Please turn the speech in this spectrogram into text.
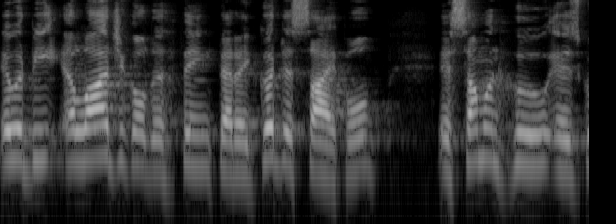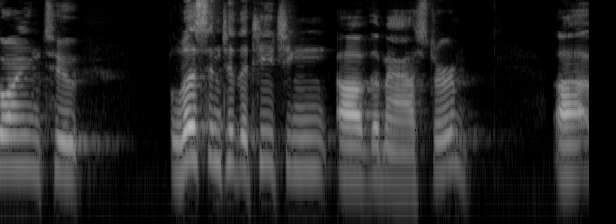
It would be illogical to think that a good disciple is someone who is going to listen to the teaching of the Master, uh,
